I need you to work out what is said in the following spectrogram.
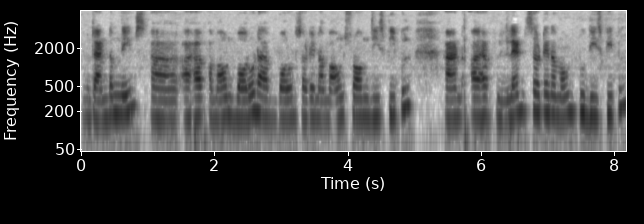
random names. Uh, i have amount borrowed. I have borrowed certain amounts from these people. And i have lent certain amount to these people.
